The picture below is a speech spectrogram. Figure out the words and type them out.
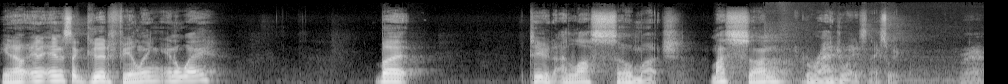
You know, and, and it's a good feeling in a way. But dude, I lost so much. My son graduates next week, Right.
